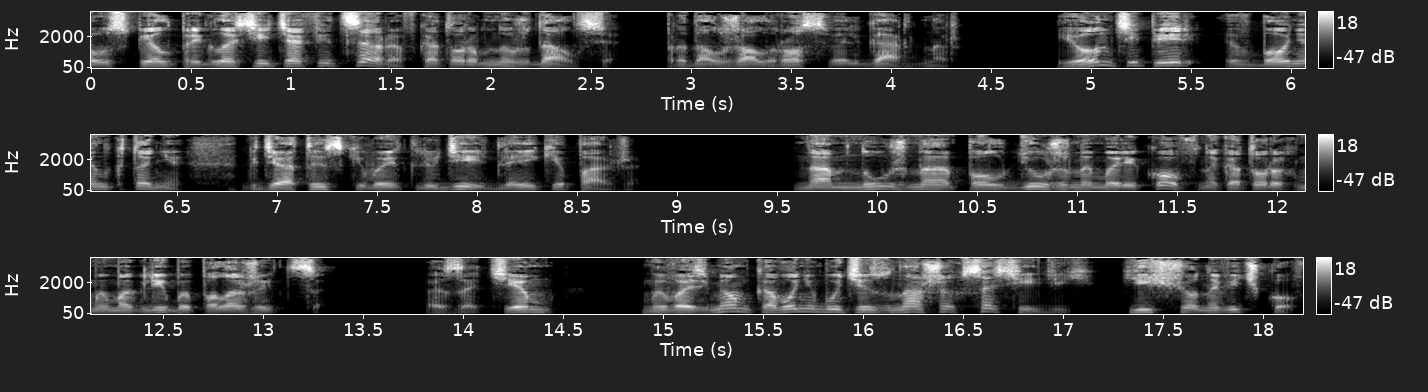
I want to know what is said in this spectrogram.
успел пригласить офицера, в котором нуждался, — продолжал Росвель Гарднер и он теперь в Боннингтоне, где отыскивает людей для экипажа. Нам нужно полдюжины моряков, на которых мы могли бы положиться. А затем мы возьмем кого-нибудь из наших соседей, еще новичков.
